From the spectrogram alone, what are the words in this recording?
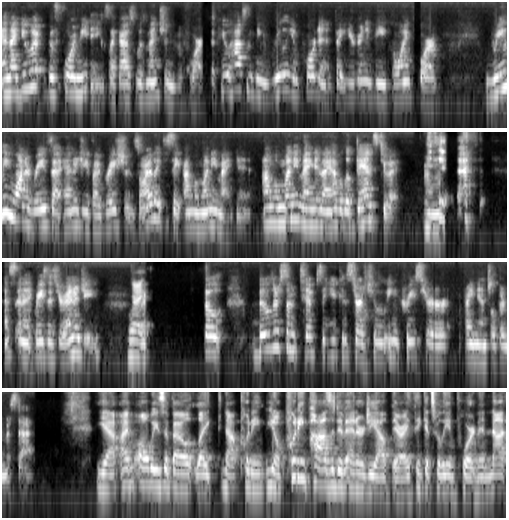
And I do it before meetings, like as was mentioned before. If you have something really important that you're going to be going for, really want to raise that energy vibration. So I like to say, I'm a money magnet. I'm a money magnet and I have a little dance to it. and it raises your energy. Right. right. So those are some tips that you can start to increase your financial thermostat. Yeah, I'm always about like not putting, you know, putting positive energy out there. I think it's really important and not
